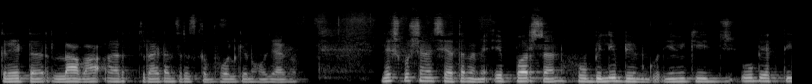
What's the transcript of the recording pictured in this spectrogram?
क्रेटर, लावा, अर्थ। तो राइट आंसर इसका वोल्केनो हो जाएगा। नेक्स्ट क्वेश्चन है छिहत्तर में a person who believed in God यानी कि वो व्यक्ति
